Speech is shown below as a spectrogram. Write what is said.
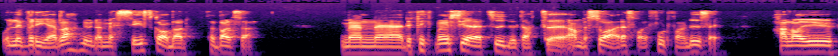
och leverera nu när Messi är skadad för Barca. Men eh, det fick man ju se rätt tydligt att eh, Ames Suarez har ju fortfarande i sig. Han har ju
